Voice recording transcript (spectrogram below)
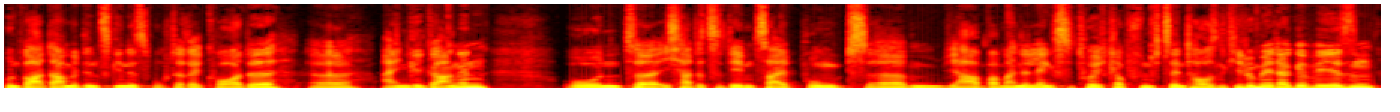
und war damit ins Guinness Buch der Rekorde eingegangen. Und äh, ich hatte zu dem Zeitpunkt, ähm, ja, war meine längste Tour, ich glaube 15.000 Kilometer gewesen.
